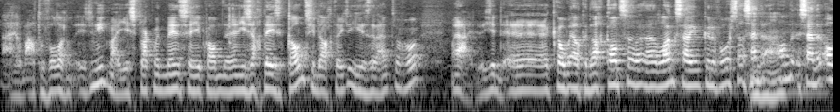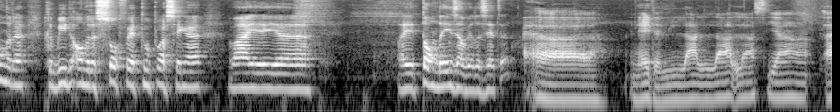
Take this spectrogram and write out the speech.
helemaal toevallig is het niet, maar je sprak met mensen en je kwam en je zag deze kans, je dacht, weet je, hier is de ruimte voor. Maar ja, weet je, eh, er komen elke dag kansen eh, langs, zou je je kunnen voorstellen. Zijn, er, andere, zijn er andere gebieden, andere software toepassingen waar je je, waar je je tanden in zou willen zetten? Eh, nee, de la, la, laatste jaren eh,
